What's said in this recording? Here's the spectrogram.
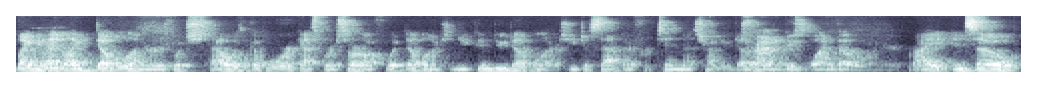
like you had like double unders, which that was a couple workouts where it started off with double unders, and you couldn't do double unders. You just sat there for 10 minutes trying to do double trying to do one double under. right? And so,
